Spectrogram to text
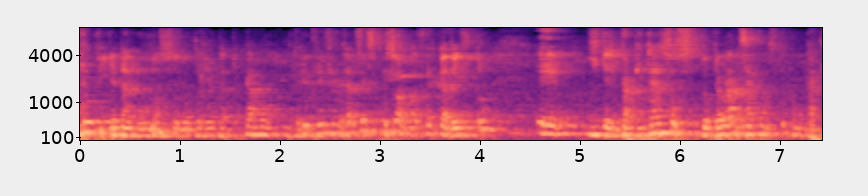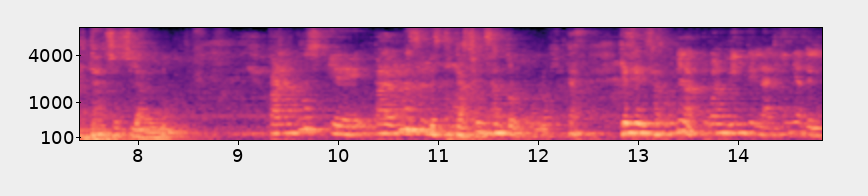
yo dirían algunos, el otro día platicamos, se expuso algo acerca de esto, eh, y del capital social, lo que ahora se ha conocido como capital social. ¿no? Para, para algunas investigaciones antropológicas que se desarrollan actualmente en la línea del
